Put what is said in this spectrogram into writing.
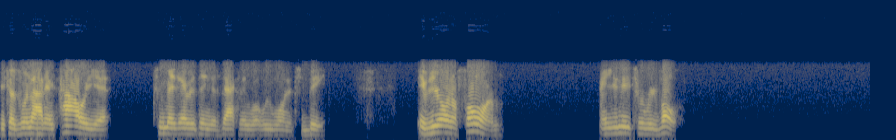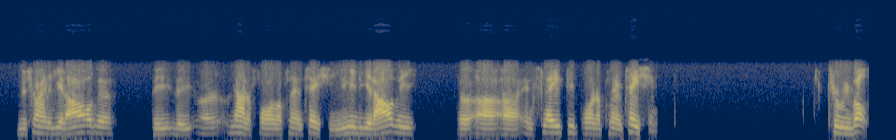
because we're not in power yet to make everything exactly what we want it to be. If you're on a farm and you need to revolt, you're trying to get all the the the uh, not a farm or plantation. You need to get all the the uh, uh, enslaved people on a plantation to revolt.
